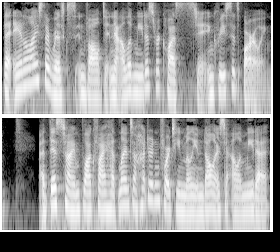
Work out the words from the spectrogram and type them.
that analyzed the risks involved in Alameda's requests to increase its borrowing. At this time, BlockFi had lent $114 million to Alameda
